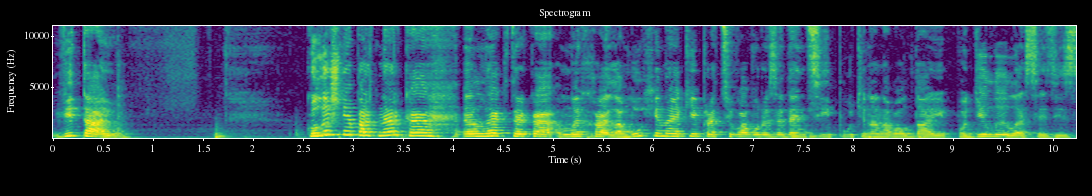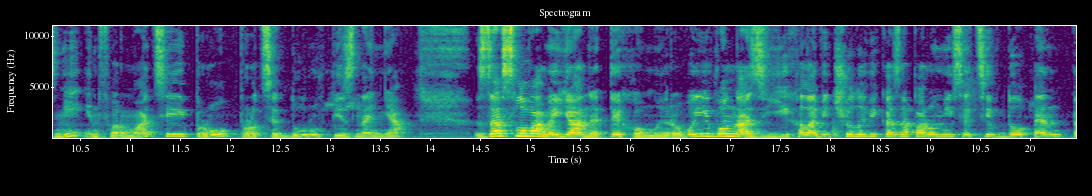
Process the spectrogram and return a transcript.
Вітаю! Колишня партнерка електрика Михайла Мухіна, який працював у резиденції Путіна на Валдаї, поділилася зі ЗМІ інформацією про процедуру впізнання. За словами Яни Тихомирової, вона з'їхала від чоловіка за пару місяців до НП.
